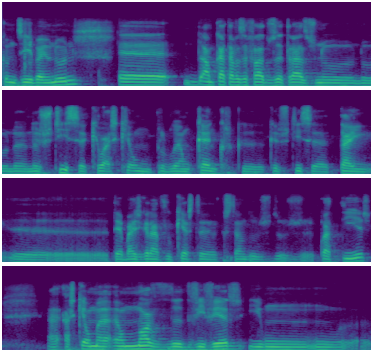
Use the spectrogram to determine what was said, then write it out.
Como dizia bem o Nuno. Uh, há um bocado estavas a falar dos atrasos no, no, na, na, justiça, que eu acho que é um problema, um cancro que, que a justiça tem, uh, até mais grave do que esta questão dos, dos quatro dias. Uh, acho que é, uma, é um modo de, de viver e um, um,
